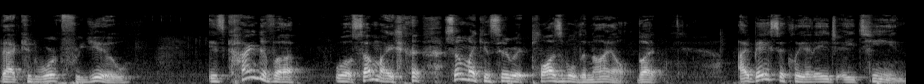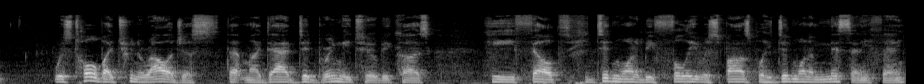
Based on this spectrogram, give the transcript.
that could work for you is kind of a well, some might some might consider it plausible denial, but I basically at age 18 was told by two neurologists that my dad did bring me to because he felt he didn't want to be fully responsible, he didn't want to miss anything.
